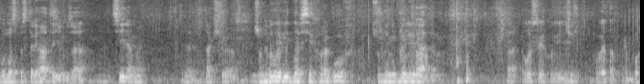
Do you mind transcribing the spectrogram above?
було спостерігати їм за цілями. Е, Так що Чтобы будемо было видно всех врагов, чтобы они были рядом. так. Лучше их увидеть в этот прибор,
